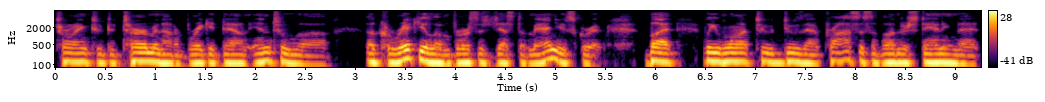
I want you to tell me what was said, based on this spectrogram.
trying to determine how to break it down into a a curriculum versus just a manuscript but we want to do that process of understanding that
